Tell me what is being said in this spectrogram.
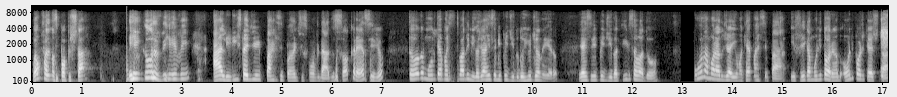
Vamos fazer nosso popstar? Inclusive, a lista de participantes convidados só cresce, viu? Todo mundo quer participar do Amigo. Eu já recebi pedido do Rio de Janeiro, já recebi pedido aqui de Salvador. O namorado de Ailma quer participar e fica monitorando onde o podcast está.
